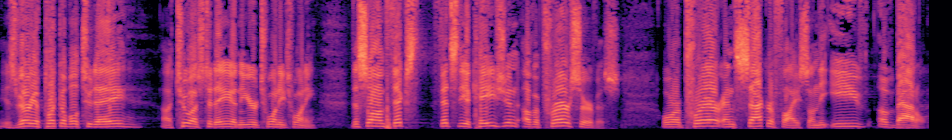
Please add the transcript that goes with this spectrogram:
is very applicable today, uh, to us today in the year 2020. This psalm fix, fits the occasion of a prayer service or a prayer and sacrifice on the eve of battle.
